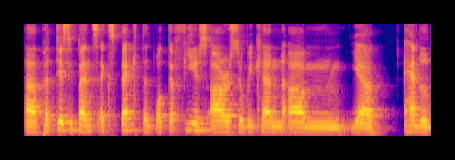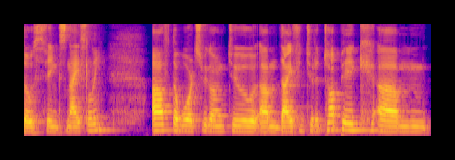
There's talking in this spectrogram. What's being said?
uh, participants expect and what their fears are so we can um, yeah handle those things nicely. Afterwards we're going to um, dive into the topic um,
